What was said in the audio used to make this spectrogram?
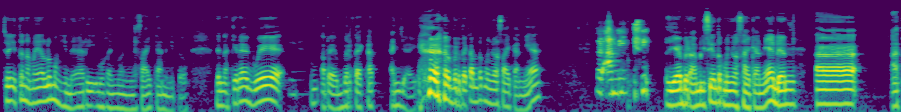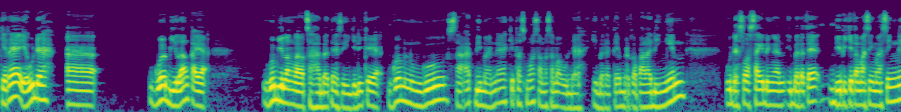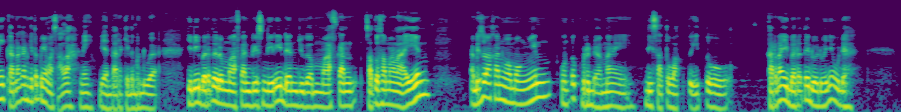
cuy itu namanya lu menghindari bukan menyelesaikan gitu. Dan akhirnya gue apa ya bertekad anjay bertekad untuk menyelesaikannya. Berambisi. Iya berambisi untuk menyelesaikannya dan eh akhirnya ya udah eh gue bilang kayak gue bilang lewat sahabatnya sih. Jadi kayak gue menunggu saat di mana kita semua sama-sama udah ibaratnya berkepala dingin udah selesai dengan ibaratnya diri kita masing-masing nih karena kan kita punya masalah nih di antara kita berdua. Jadi ibaratnya udah memaafkan diri sendiri dan juga memaafkan satu sama lain habis itu akan ngomongin untuk berdamai di satu waktu itu. Karena ibaratnya dua-duanya udah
